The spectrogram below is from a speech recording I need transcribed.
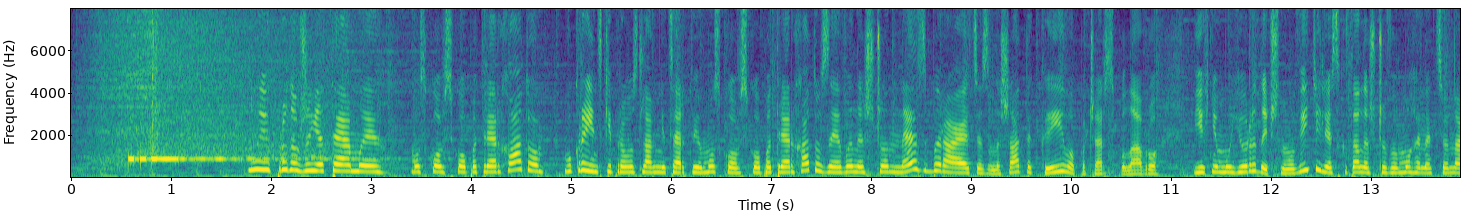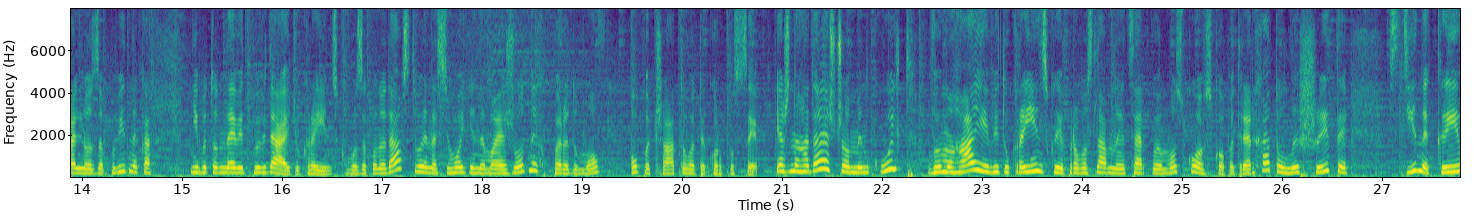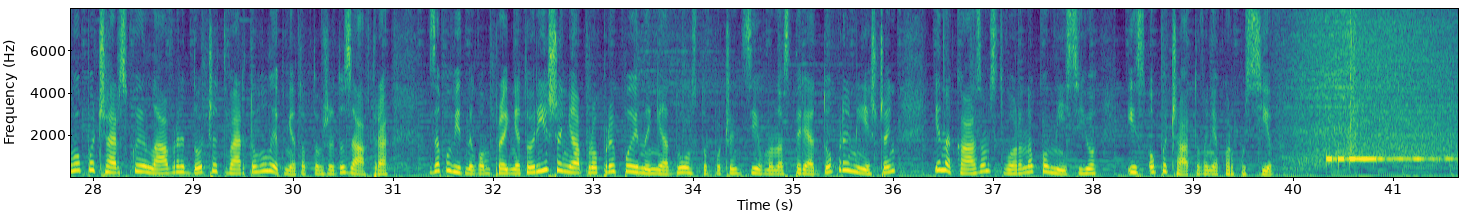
Ну і в продовження теми московського патріархату в Українській православній церкві Московського патріархату заявили, що не збираються залишати Києво-Печерську лавру. В їхньому юридичному відділі сказали, що вимоги національного заповідника нібито не відповідають українському законодавству, і на сьогодні немає жодних передумов опечатувати корпуси. Я ж нагадаю, що мінкульт вимагає від Української православної церкви Московського патріархату лишити стіни Києво-Печерської лаври до 4 липня, тобто вже до завтра. Заповідником прийнято рішення про припинення доступу ченців монастиря до приміщень і наказом створено комісію із опечатування корпусів.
